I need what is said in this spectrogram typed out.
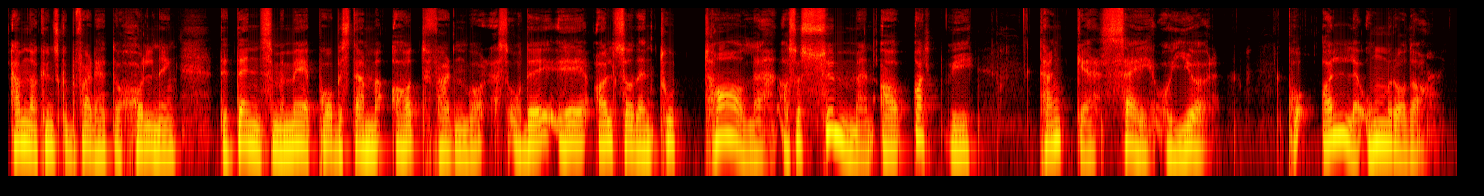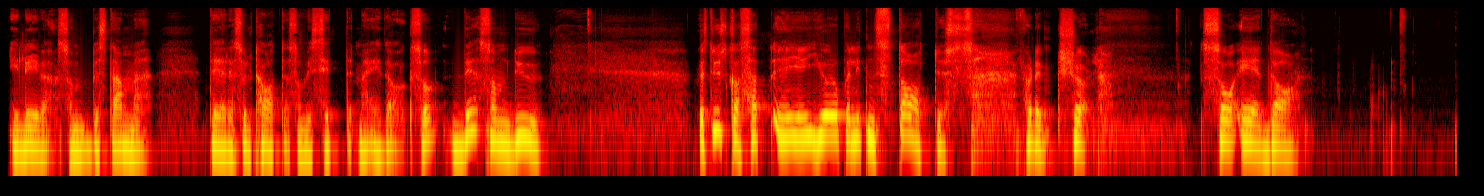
evner, kunnskap, ferdighet og holdning, det er den som er med på å bestemme atferden vår. Og det er altså den totale, altså summen av alt vi tenker, sier og gjør på alle områder i livet, som bestemmer det resultatet som vi sitter med i dag. Så det som du Hvis du skal sette, gjøre opp en liten status for deg sjøl, så er da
